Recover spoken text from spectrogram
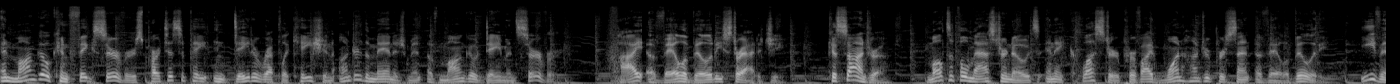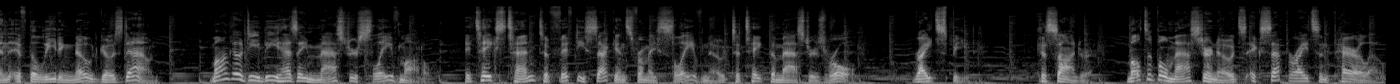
and Mongo Config servers participate in data replication under the management of Mongo Daemon Server. High Availability Strategy Cassandra, multiple master nodes in a cluster provide 100% availability, even if the leading node goes down. MongoDB has a master-slave model. It takes 10 to 50 seconds from a slave node to take the master's role. Write speed Cassandra. Multiple master nodes accept writes in parallel,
